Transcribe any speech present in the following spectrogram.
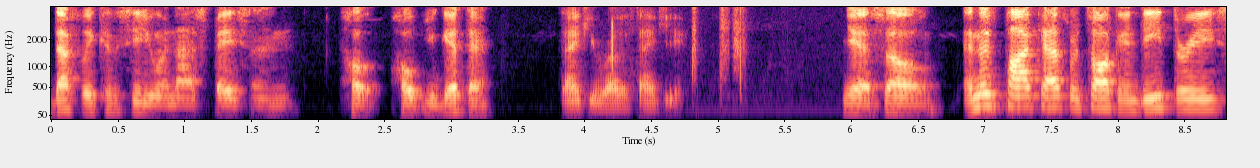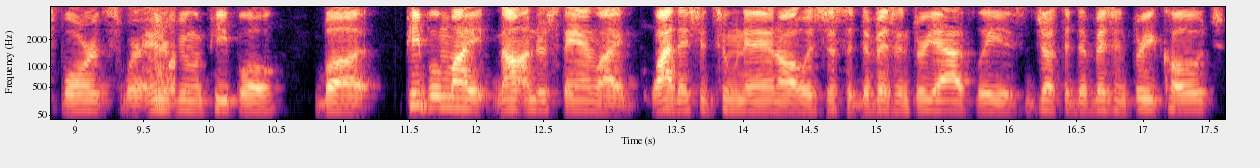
definitely can see you in that space and hope hope you get there. Thank you, brother. Thank you. Yeah, so in this podcast, we're talking D3 sports, we're interviewing people, but people might not understand like why they should tune in. Oh, it's just a division three athlete, it's just a division three coach.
